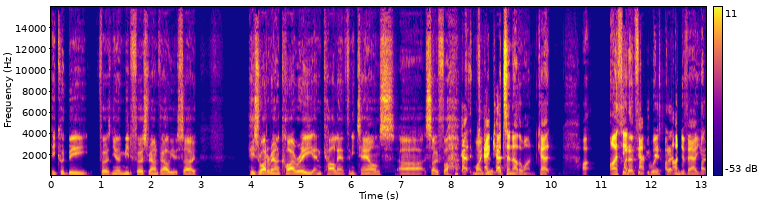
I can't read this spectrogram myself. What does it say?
he could be first, you know, mid first round value. So he's right around Kyrie and Karl-Anthony Towns uh, so far. Cat, mind and you, Cat's another one. Cat, I, I think I don't think Cat was I undervalued.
